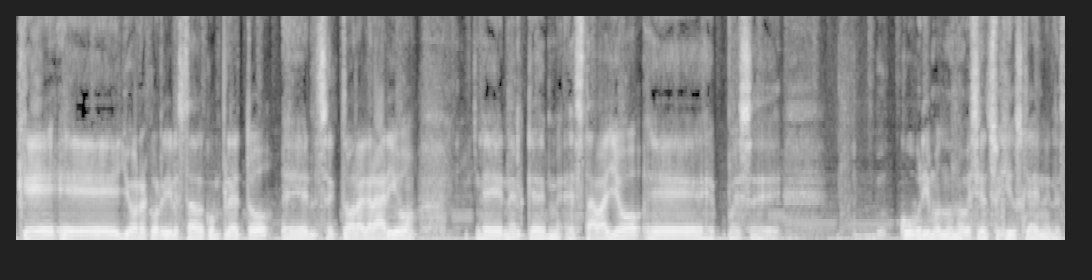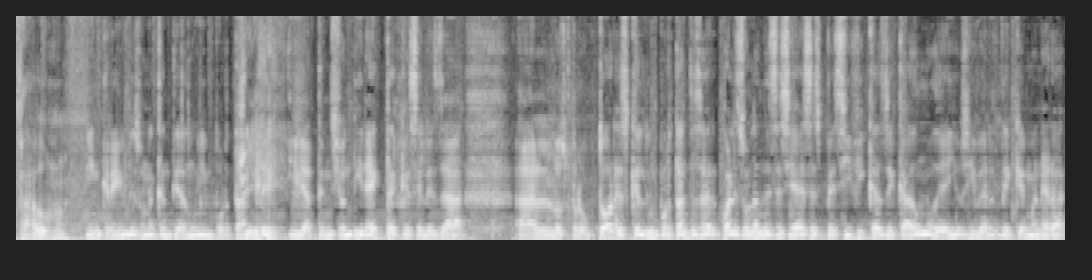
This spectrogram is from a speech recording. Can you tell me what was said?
que eh, yo recorrí el estado completo el sector agrario en el que estaba yo pues cubrimos los 900 ejidos que hay en el estado, ¿no? Increíble, es una cantidad muy importante y de atención directa que se les da a los productores, que es lo importante, saber cuáles son las necesidades específicas de cada uno de ellos y ver de qué manera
